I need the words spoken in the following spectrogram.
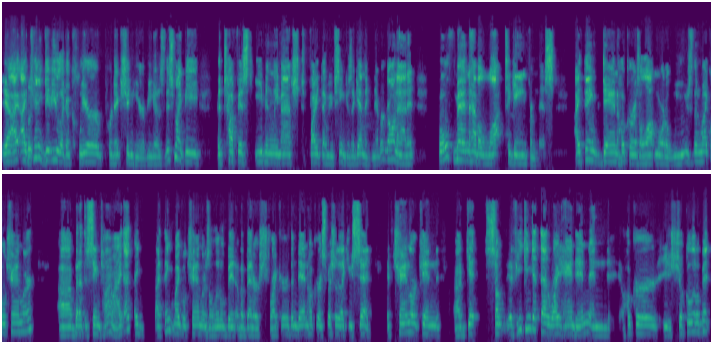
Yeah, I, I can't give you like a clear prediction here because this might be the toughest, evenly matched fight that we've seen. Because again, they've never gone at it. Both men have a lot to gain from this. I think Dan Hooker has a lot more to lose than Michael Chandler. Uh, but at the same time, I, I I think Michael Chandler is a little bit of a better striker than Dan Hooker, especially like you said. If Chandler can uh, get some, if he can get that right hand in and Hooker is shook a little bit,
